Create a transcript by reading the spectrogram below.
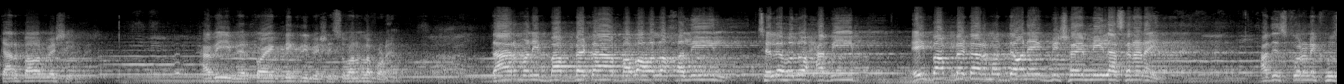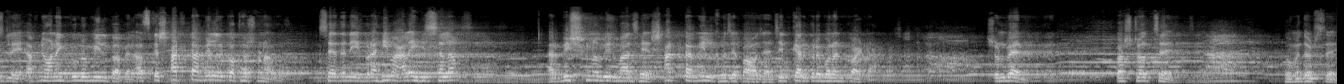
কার পাওয়ার বেশি? হাবিবের কয়েক ডিগ্রি বেশি, সুবহানাল্লাহ পড়েন। তার মানে বাপ বেটা, বাবা হলো খালিল, ছেলে হলো হাবিব। এই বাপ বেটার মধ্যে অনেক বিষয়ে মিল আছে না নাই? হাদিস কোরআনে খুঁজলে আপনি অনেকগুলো মিল পাবেন। আজকে সাতটা মিলের কথা শোনাবো। সৈয়দান ইব্রাহিম আলাইহিস সালাম আর বিষ্ণুনবীর মাঝে সাতটা মিল খুঁজে পাওয়া যায়। চিৎকার করে বলেন কয়টা? শুনবেন? কষ্ট হচ্ছে? ঘুমে ধরছে?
